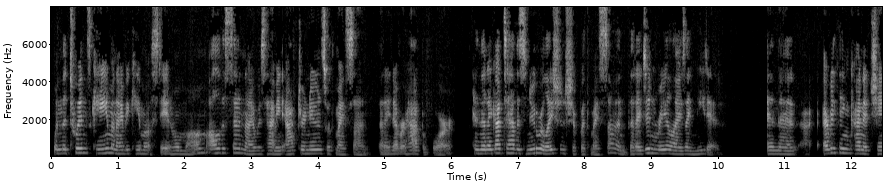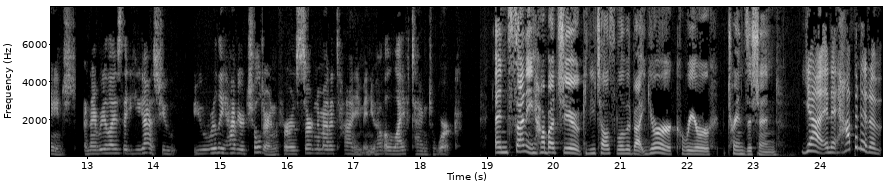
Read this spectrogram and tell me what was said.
when the twins came and I became a stay at home mom, all of a sudden I was having afternoons with my son that I never had before. And then I got to have this new relationship with my son that I didn't realize I needed. And then uh, everything kind of changed. And i realized that yes you you really have your children for a certain amount of time and you have a lifetime to work. And sunny how about you? Can you tell us a little bit about your career transition yeah and it happened at a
